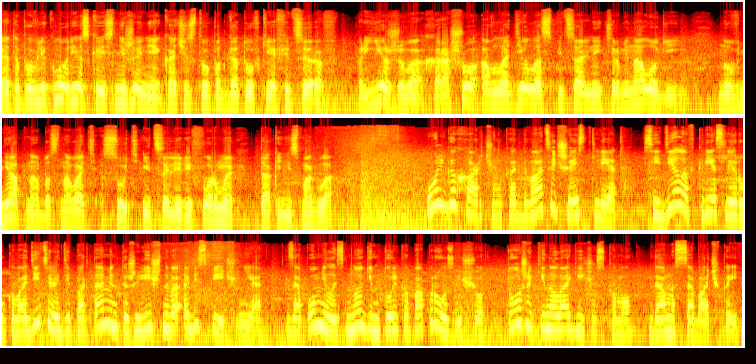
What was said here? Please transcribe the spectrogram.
Это повлекло резкое снижение качества подготовки офицеров. Приезжего хорошо овладела специальной терминологией, но внятно обосновать суть и цели реформы так и не смогла. Ольга Харченко, 26 лет. Сидела в кресле руководителя департамента жилищного обеспечения. Запомнилась многим только по прозвищу, тоже кинологическому «Дама с собачкой».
